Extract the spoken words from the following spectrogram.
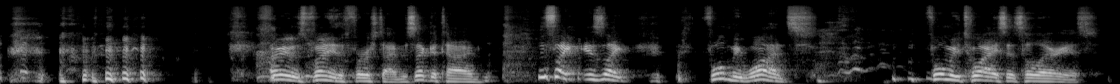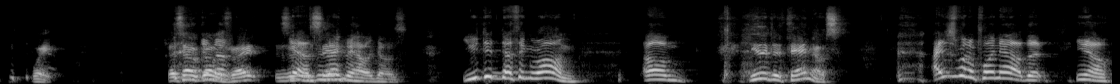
I mean, it was funny the first time. The second time, it's like it's like fool me once, fool me twice. It's hilarious. Wait, that's how it goes, no- right? Is yeah, that's exactly how it goes. You did nothing wrong. Um, Neither did Thanos. I just want to point out that you know,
